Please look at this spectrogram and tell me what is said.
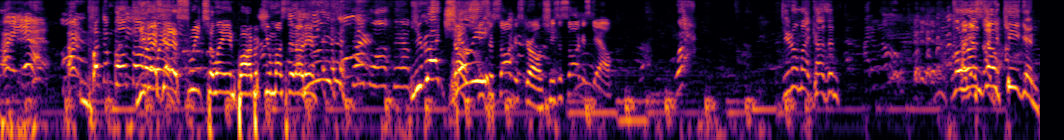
right, yeah. All right, put them both on. You guys away. got a sweet Chilean barbecue mustard out here? You got No, chili. she's a Saugus girl. She's a Saugus gal. What? Do you know my cousin? Lorenzo can- Keegan.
